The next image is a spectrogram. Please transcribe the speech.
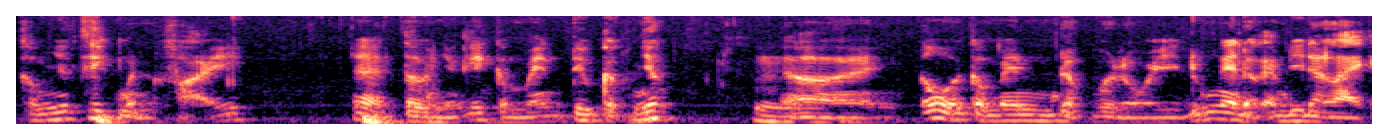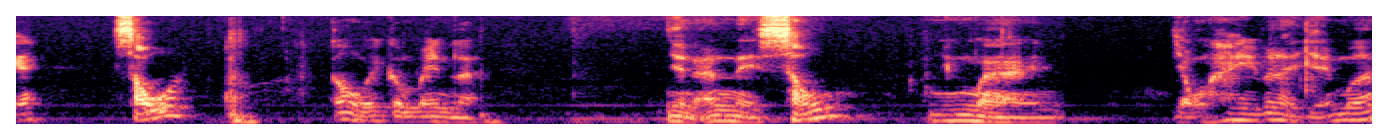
không nhất thiết mình phải là từ những cái comment tiêu cực nhất. Ừ. Ờ, có một cái comment được vừa rồi đúng ngay đợt em đi Đà Lạt á xấu á. Có một cái comment là nhìn anh này xấu nhưng mà giọng hay với lại dễ mến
